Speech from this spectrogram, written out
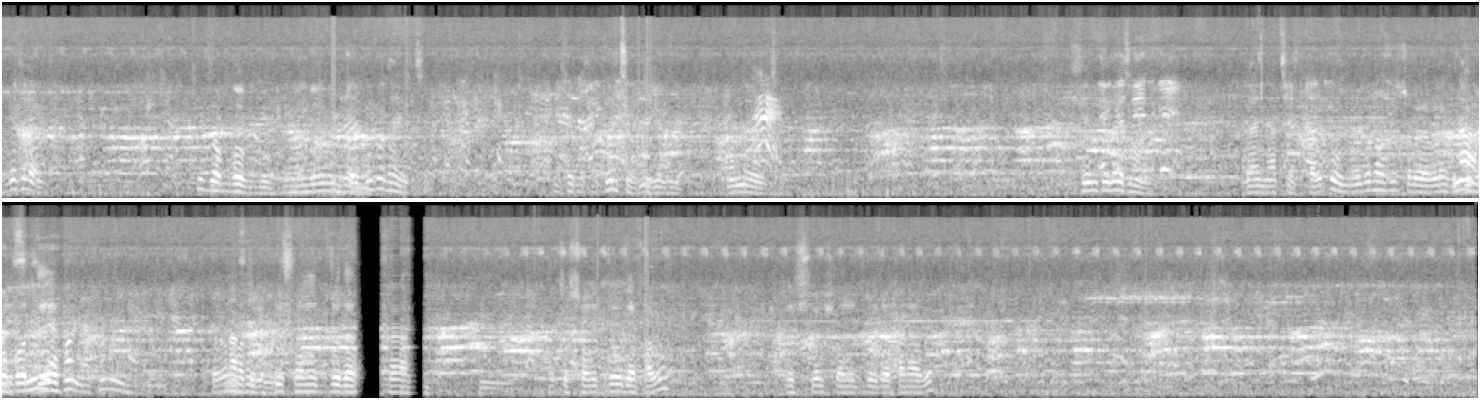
গেছিলেন? কি যজ্ঞ মন্দিরে যজ্ঞ কোথায় হচ্ছে? চলছে বন্ধ সিম চলে গেছে মনে জানি না আছে তাহলে তো চলে যাবে না এখন এখন সমুদ্র দেখা আচ্ছা সমুদ্রও দেখাবো। নিশ্চয়ই সমুদ্র দেখানো হবে।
